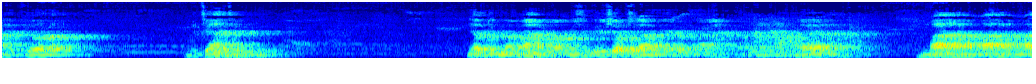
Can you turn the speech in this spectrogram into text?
နဲ့ပြောတာမကြားချင်ဘူးမြောက်တယ်မှာငါဟာငါမရှိပဲလျှောက်စားနေတယ်ငါအဲငါဟာငါဟာငါ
